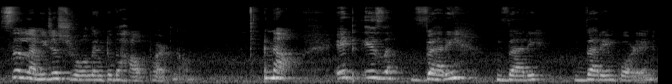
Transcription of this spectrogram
So let me just roll into the how part now. Now it is very very very important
